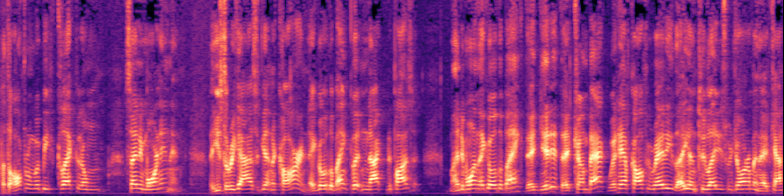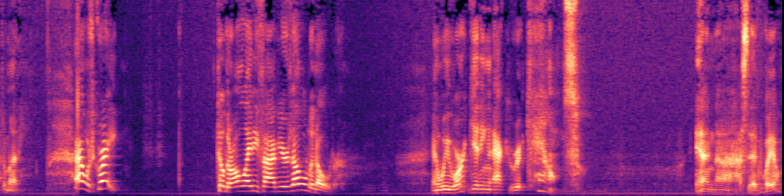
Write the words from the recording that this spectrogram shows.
but the offering would be collected on Sunday morning and these three guys would get in a car and they'd go to the bank, put in night deposit. Monday morning they'd go to the bank, they'd get it, they'd come back, we'd have coffee ready, they and two ladies would join them and they'd count the money. That was great. Till they're all 85 years old and older. And we weren't getting accurate counts. And uh, I said, Well,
